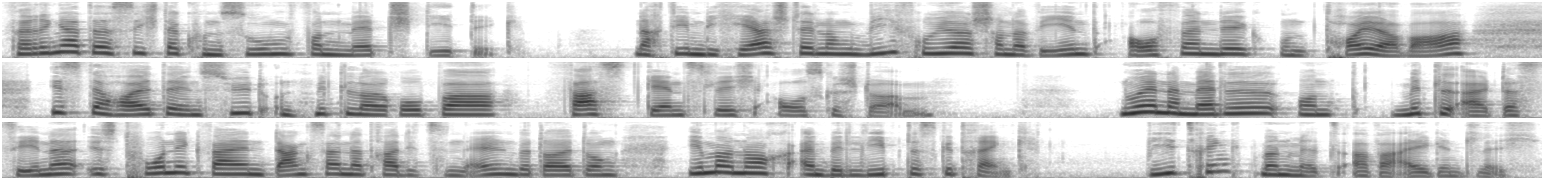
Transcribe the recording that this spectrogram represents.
verringerte sich der Konsum von Met stetig. Nachdem die Herstellung, wie früher schon erwähnt, aufwendig und teuer war, ist er heute in Süd- und Mitteleuropa fast gänzlich ausgestorben. Nur in der Mittel- und Mittelalterszene ist Honigwein dank seiner traditionellen Bedeutung immer noch ein beliebtes Getränk. Wie trinkt man Met aber eigentlich?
